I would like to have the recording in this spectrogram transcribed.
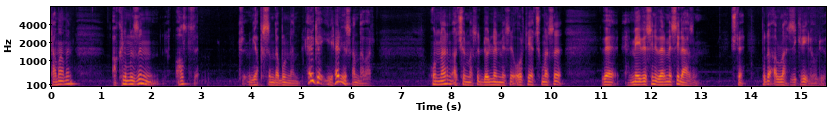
tamamen aklımızın alt yapısında bulunan her, her insanda var. Onların açılması, döllenmesi, ortaya çıkması ve meyvesini vermesi lazım. İşte bu da Allah zikriyle oluyor.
